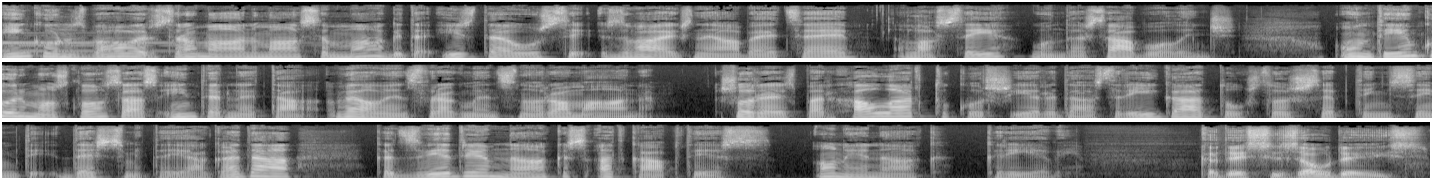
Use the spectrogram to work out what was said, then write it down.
Inkunas Baueras romāna māsa Magda izdevusi Zvaigzne ABC, lasīja Gunārs Āboliņš. Un tiem, kuri mūs klausās internetā, vēl viens fragments no romāna. Šoreiz par Hallartu, kurš ieradās Rīgā 1710. gadā, kad Zviedriem nākas atkāpties un ienāk Krievi. Kad esi zaudējis,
